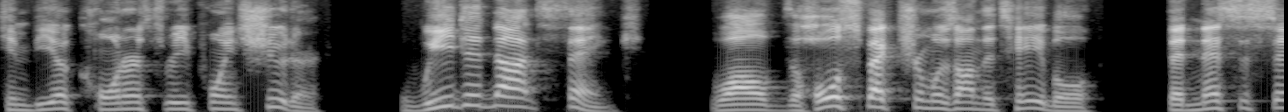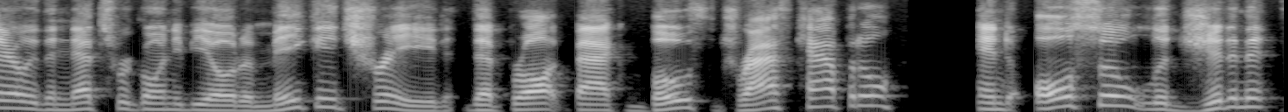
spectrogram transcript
can be a corner three point shooter. We did not think, while the whole spectrum was on the table, that necessarily the Nets were going to be able to make a trade that brought back both draft capital and also legitimate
